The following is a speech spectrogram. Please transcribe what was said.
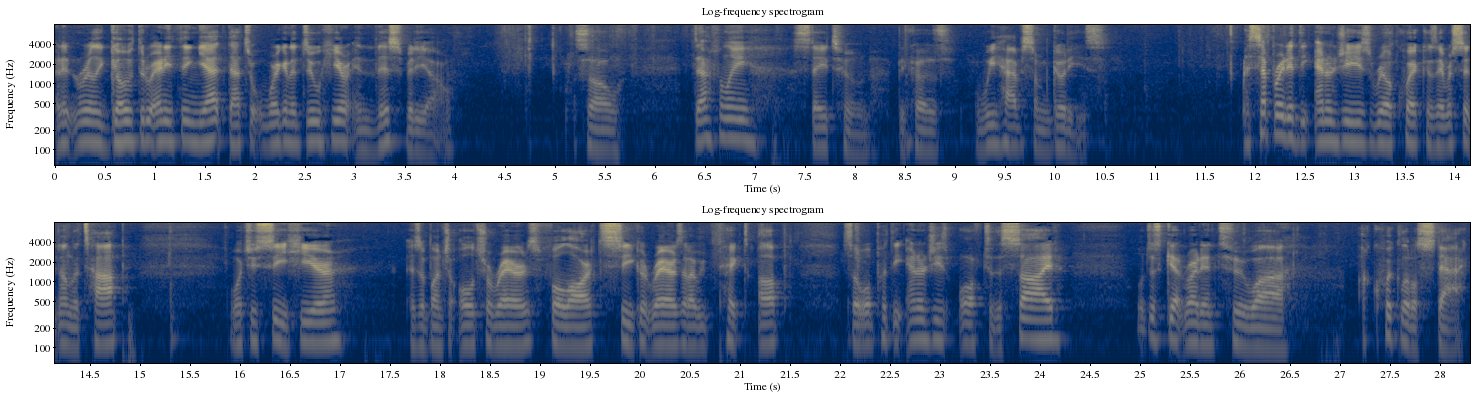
I didn't really go through anything yet. That's what we're gonna do here in this video. So definitely stay tuned because we have some goodies. I separated the energies real quick because they were sitting on the top. What you see here is a bunch of ultra rares, full art, secret rares that I picked up. So we'll put the energies off to the side. We'll just get right into uh, a quick little stack.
